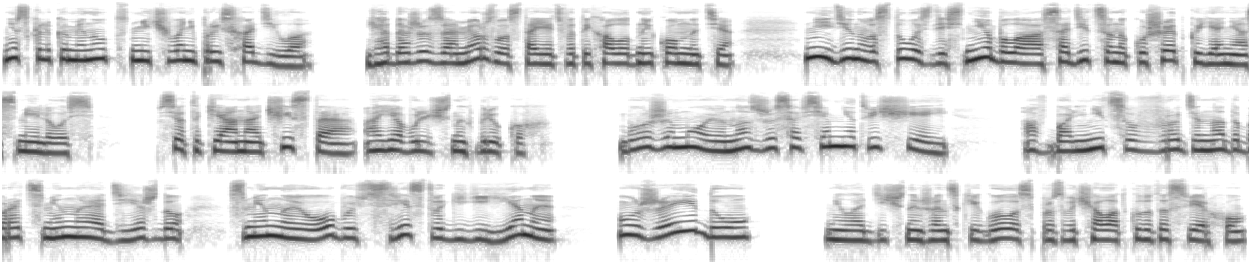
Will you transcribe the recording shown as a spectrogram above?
Несколько минут ничего не происходило. Я даже замерзла стоять в этой холодной комнате. Ни единого стула здесь не было, а садиться на кушетку я не осмелилась. Все-таки она чистая, а я в уличных брюках. Боже мой, у нас же совсем нет вещей. А в больницу вроде надо брать сменную одежду, сменную обувь, средства гигиены. Уже иду. Мелодичный женский голос прозвучал откуда-то сверху.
